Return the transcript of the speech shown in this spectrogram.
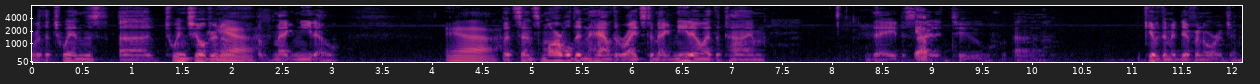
were the twins, uh, twin children Yeah. of, of Magneto. Yeah. But since Marvel didn't have the rights to Magneto at the time, they decided to uh, give them a different origin.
